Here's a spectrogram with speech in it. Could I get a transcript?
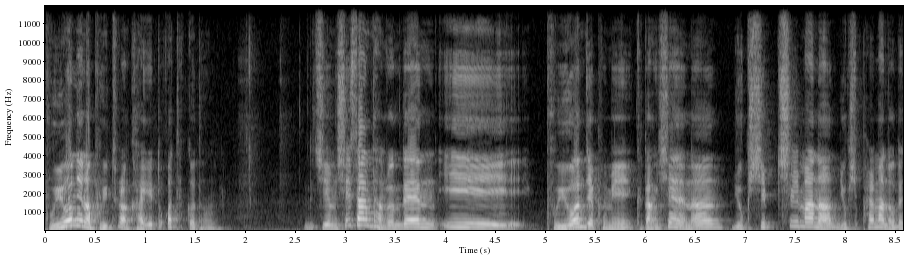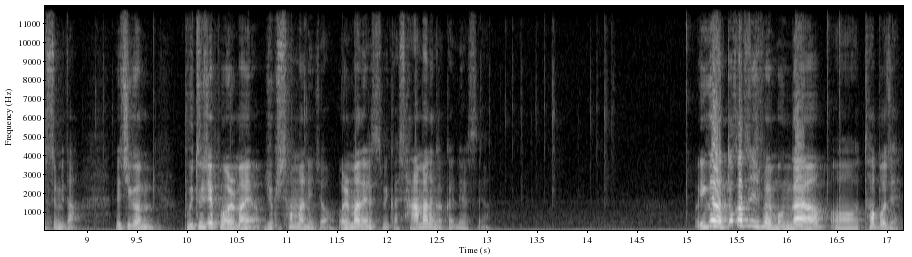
V1이랑 V2랑 가격이 똑같았거든. 지금 실상 단종된 이 V1 제품이 그 당시에는 67만원, 68만원 정도 했습니다. 지금 V2 제품 얼마예요? 63만원이죠. 얼마 내렸습니까? 4만원 가까이 내렸어요 이거랑 똑같은 제품이 뭔가요? 어 터보제.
